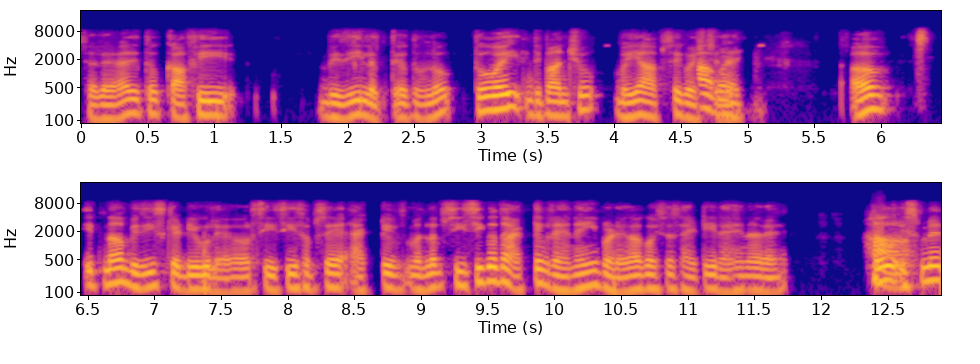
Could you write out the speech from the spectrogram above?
चलो यार ये तो काफ़ी बिज़ी लगते हो तुम लोग। तो वही दीपांशु भैया आपसे हाँ क्वेश्चन है। भाई। अब इतना बिज़ी स्केड्यूल है और सीसी सबसे एक्टिव मतलब सीसी को तो एक्टिव रहना ही पड़ेगा कोई सोसाइटी रहे ना रहे। तो हाँ। इसमें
